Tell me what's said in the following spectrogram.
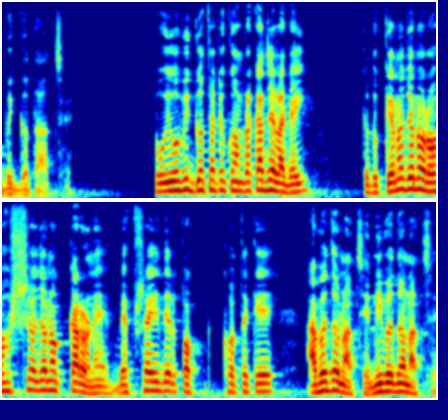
অভিজ্ঞতা আছে। তো ওই অভিজ্ঞতাটুকু আমরা কাজে লাগাই, কিন্তু কেন যেন রহস্যজনক কারণে ব্যবসায়ীদের পক্ষ থেকে আবেদন আছে, নিবেদন আছে,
